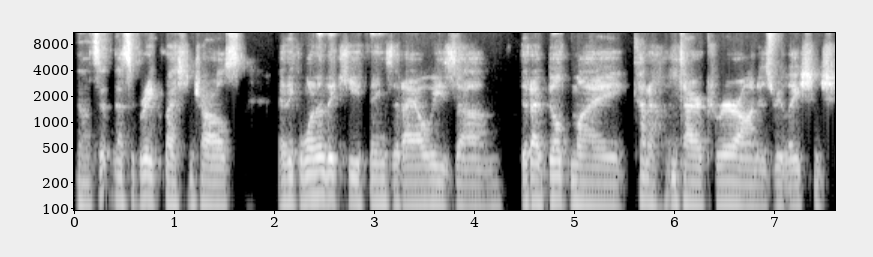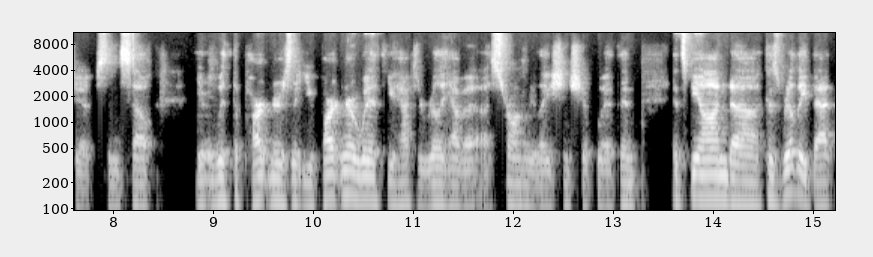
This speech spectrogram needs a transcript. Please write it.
No, that's a, that's a great question, Charles. I think one of the key things that I always um, that I built my kind of entire career on is relationships, and so you know, with the partners that you partner with, you have to really have a, a strong relationship with, and it's beyond because uh, really that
